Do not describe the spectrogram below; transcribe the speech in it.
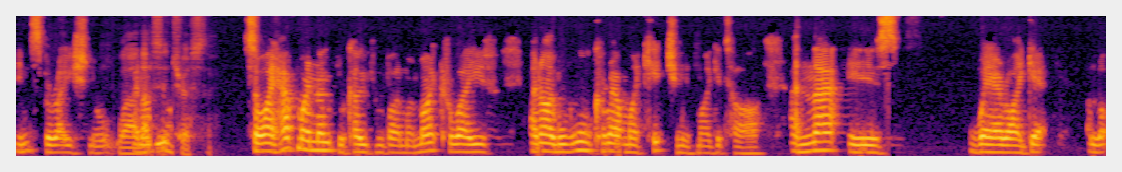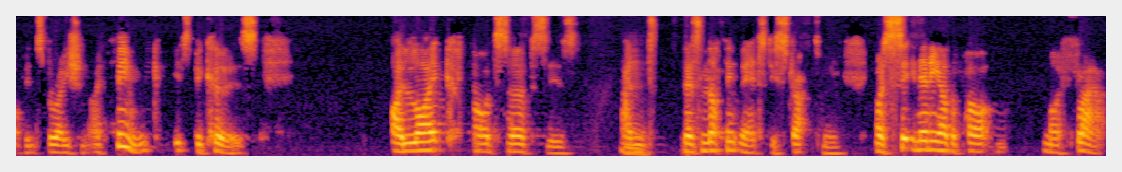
inspirational. wow, And I that's interesting. so I have my notebook open by my microwave and I will walk around my kitchen with my guitar. And that is where I get a lot of inspiration. I think it's because I like hard surfaces hmm. and there's nothing there to distract me. If I sit in any other part of my flat,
